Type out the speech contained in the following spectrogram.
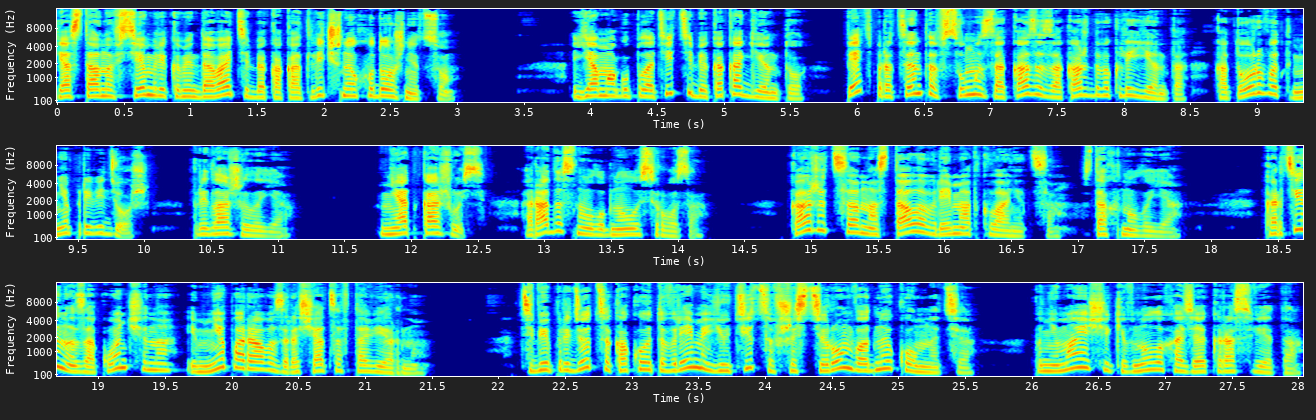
Я стану всем рекомендовать тебя как отличную художницу. Я могу платить тебе как агенту 5% суммы заказа за каждого клиента, которого ты мне приведешь, предложила я. Не откажусь, радостно улыбнулась Роза. Кажется, настало время откланяться, вздохнула я. Картина закончена, и мне пора возвращаться в таверну. Тебе придется какое-то время ютиться в шестером в одной комнате, понимающе кивнула хозяйка рассвета.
